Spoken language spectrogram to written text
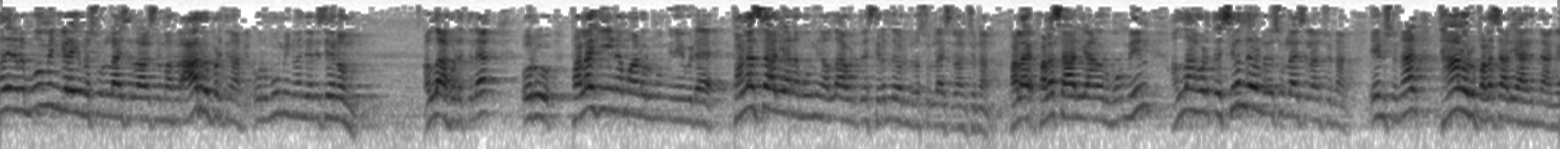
அதே நேரம் மூமின்களையும் ரசூலுல்லாஹி சல்லா அலிஸ்லாம் அவர்கள் ஆர்வப்படுத்தினார்கள். ஒரு மூமின் வந்து என்ன செய்யணும்? அல்லாஹ்விடத்துல ஒரு பலகீனமான ஒரு மூமினை விட பலசாலியான மூமின் அல்லாஹ்விடத்துல சிறந்தவர் என்று ரசூலுல்லாஹி சொன்னாங்க. பல பலசாலியான ஒரு மூமின் அல்லாஹ்விடத்துல சிறந்தவர் என்று ரசூலுல்லாஹி சொன்னாங்க. ஏன்னு சொன்னால் தான் ஒரு பலசாலியா இருந்தாங்க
